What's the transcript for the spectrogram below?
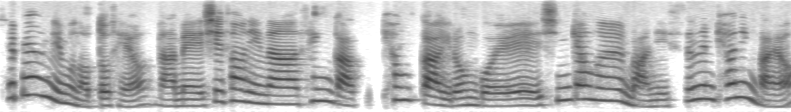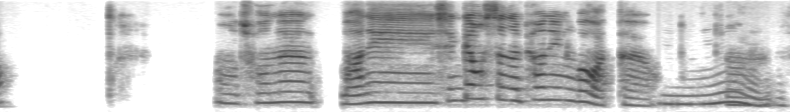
최 배우님은 어떠세요? 남의 시선이나 생각, 평가 이런 거에 신경을 많이 쓰는 편인가요? 어, 저는 많이 신경 쓰는 편인 것 같아요. 좀, 음,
